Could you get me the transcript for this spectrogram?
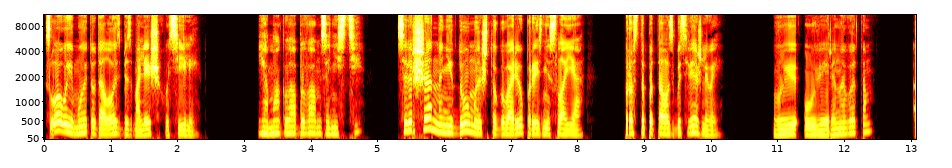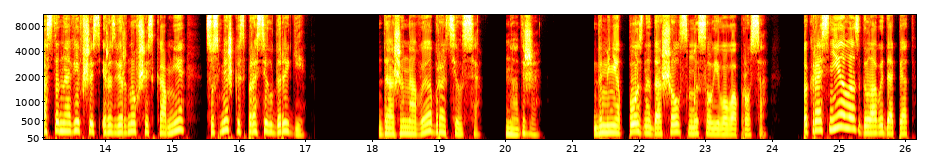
К слову, ему это удалось без малейших усилий. «Я могла бы вам занести?» Совершенно не думая, что говорю, произнесла я. Просто пыталась быть вежливой. «Вы уверены в этом?» Остановившись и развернувшись ко мне, с усмешкой спросил Дороги. «Даже на «вы» обратился? Надо же!» До меня поздно дошел смысл его вопроса. Покраснела с головы до пят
